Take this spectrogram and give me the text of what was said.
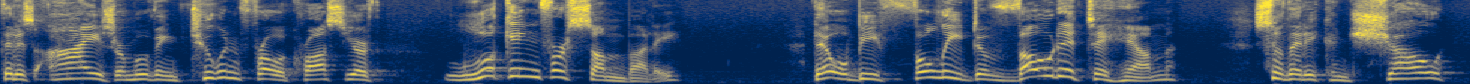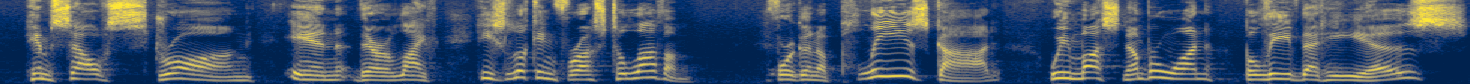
that His eyes are moving to and fro across the earth, looking for somebody that will be fully devoted to Him so that He can show Himself strong in their life. He's looking for us to love Him. If we're going to please God, we must, number one, believe that He is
